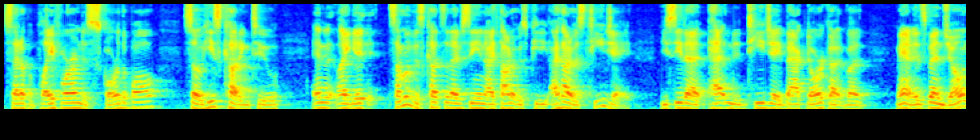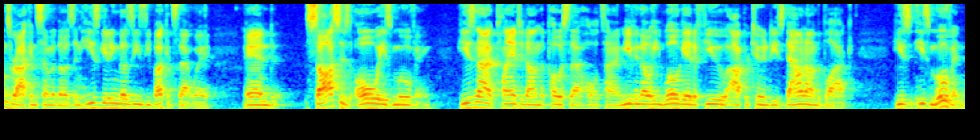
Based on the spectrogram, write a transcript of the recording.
Set up a play for him to score the ball, so he's cutting too, and like it, some of his cuts that I've seen, I thought it was P, I thought it was TJ. You see that patented TJ backdoor cut, but man, it's been Jones rocking some of those, and he's getting those easy buckets that way. And Sauce is always moving. He's not planted on the post that whole time, even though he will get a few opportunities down on the block. He's he's moving,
